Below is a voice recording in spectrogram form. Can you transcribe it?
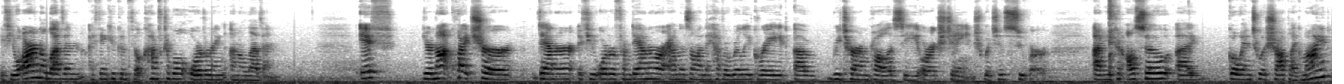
If you are an 11, I think you can feel comfortable ordering an 11. If you're not quite sure Danner, if you order from Danner or Amazon, they have a really great uh, return policy or exchange, which is super. Um, you can also uh, go into a shop like mine.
